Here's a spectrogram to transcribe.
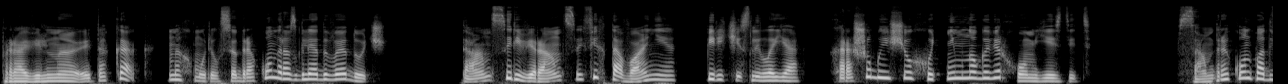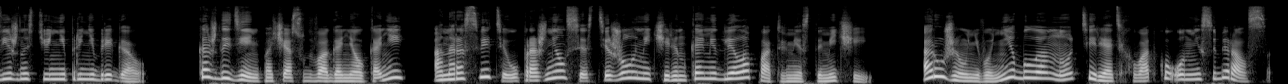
«Правильно это как?» — нахмурился дракон, разглядывая дочь. «Танцы, реверансы, фехтование», — перечислила я. «Хорошо бы еще хоть немного верхом ездить». Сам дракон подвижностью не пренебрегал. Каждый день по часу-два гонял коней, а на рассвете упражнялся с тяжелыми черенками для лопат вместо мечей. Оружия у него не было, но терять хватку он не собирался.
